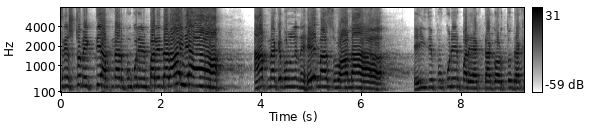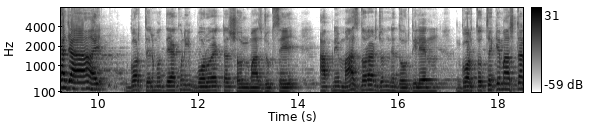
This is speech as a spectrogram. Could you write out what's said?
শ্রেষ্ঠ ব্যক্তি আপনার পুকুরের পারে দাঁড়াইয়া আপনাকে বললেন, হে মাসওয়ালা এই যে পুকুরের পারে একটা গর্ত দেখা যায়, গর্তের মধ্যে এখনই বড় একটা শোল মাছ ঢুকছে। আপনি মাছ ধরার জন্য দৌড় দিলেন। গর্ত থেকে মাছটা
